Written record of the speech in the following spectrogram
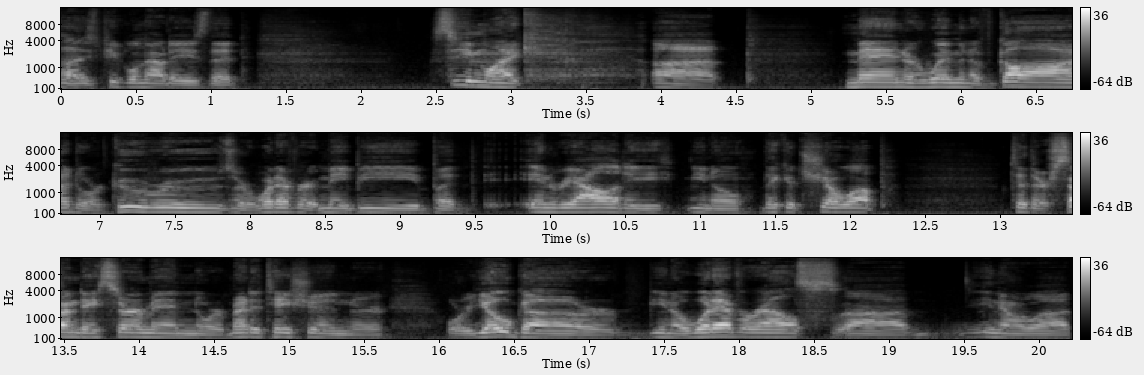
uh, these people nowadays that seem like uh, men or women of god or gurus or whatever it may be but in reality you know they could show up to their sunday sermon or meditation or or yoga or you know whatever else uh, you know uh,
